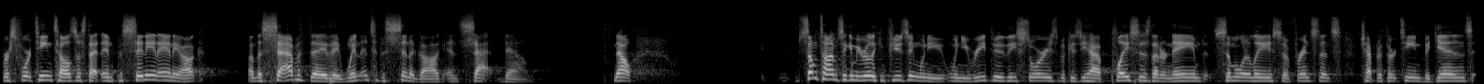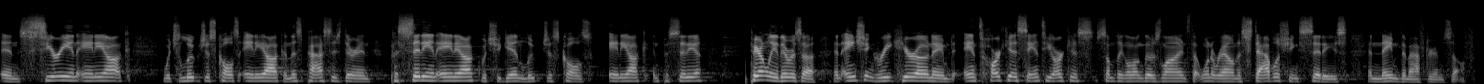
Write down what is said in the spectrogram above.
Verse 14 tells us that in Pisidian Antioch, on the Sabbath day, they went into the synagogue and sat down. Now, sometimes it can be really confusing when you, when you read through these stories because you have places that are named similarly. So, for instance, chapter 13 begins in Syrian Antioch, which Luke just calls Antioch. In this passage, they're in Pisidian Antioch, which again, Luke just calls Antioch in Pisidia. Apparently, there was a, an ancient Greek hero named Antarchus, Antiochus, something along those lines, that went around establishing cities and named them after himself.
